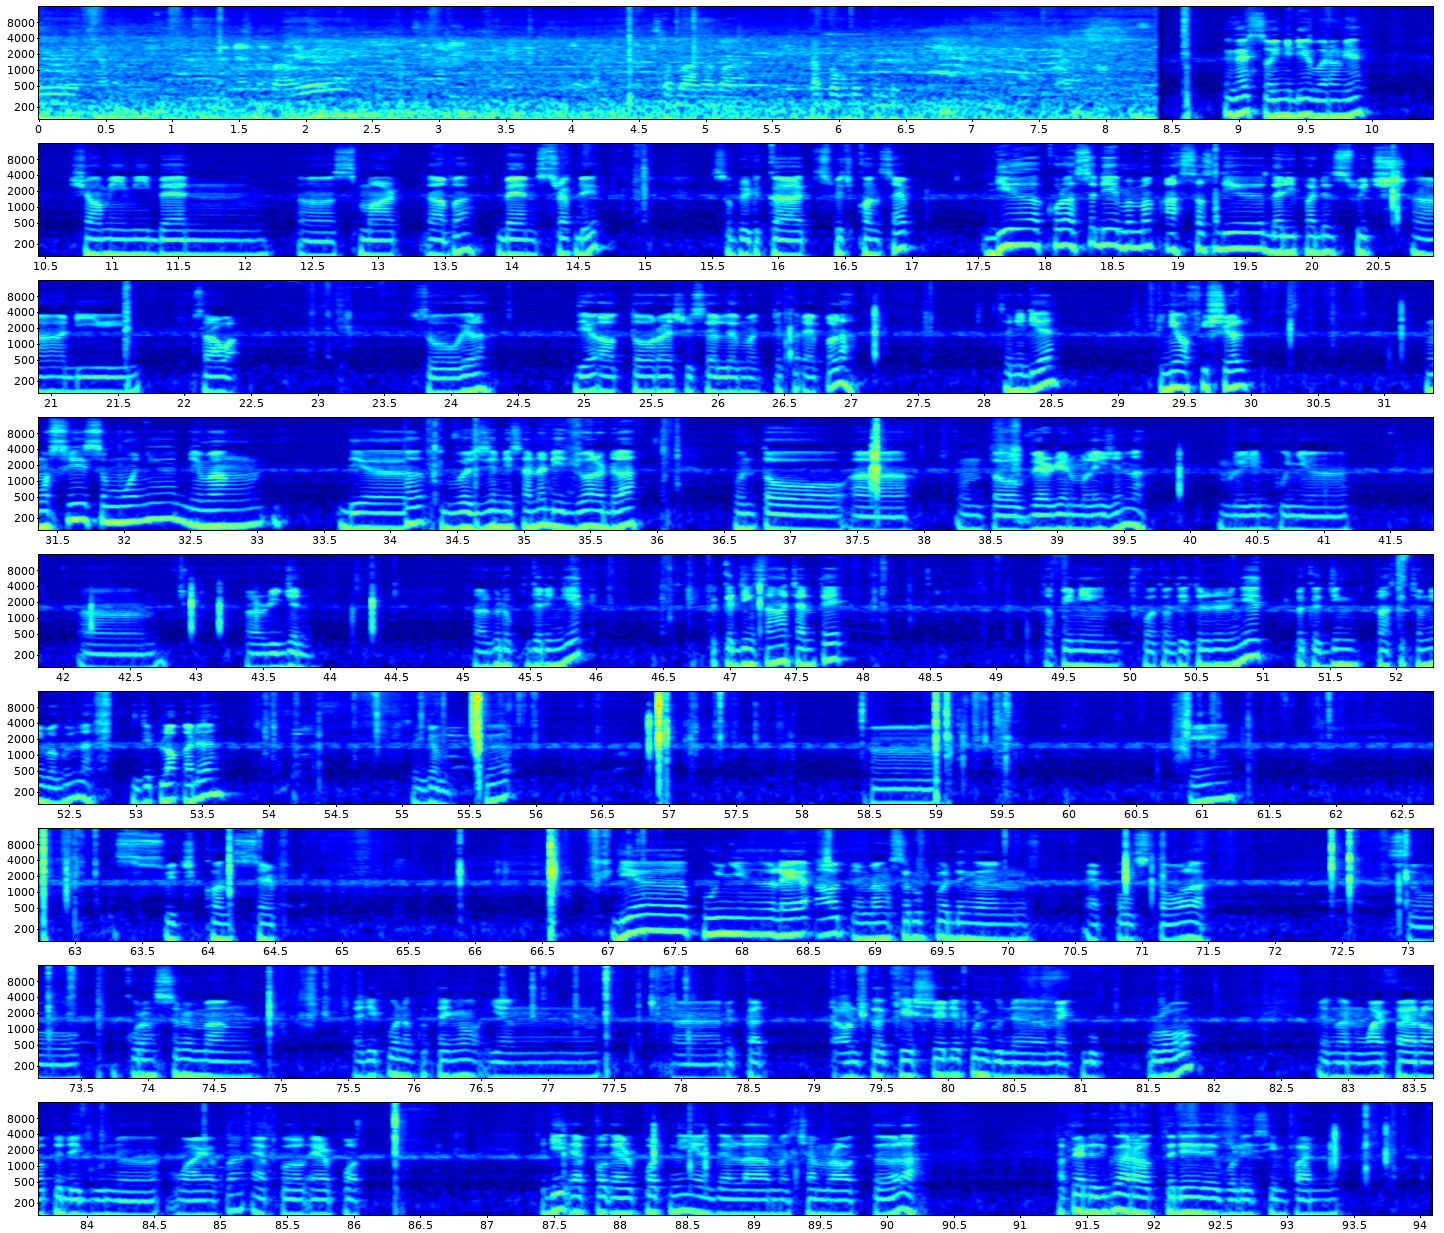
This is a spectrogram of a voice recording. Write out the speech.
sabar ya sabar sabar tabung dulu Hey guys, so ini dia barang dia. Xiaomi Mi Band uh, Smart apa? Band strap dia. So beli dekat Switch Concept. Dia aku rasa dia memang asas dia daripada Switch uh, di Sarawak. So yalah. Dia authorized reseller dekat Apple lah. So ni dia. Ini official. Mostly semuanya memang dia version di sana dijual adalah untuk uh, untuk variant Malaysian lah. Malaysian punya uh, uh, region. Harga RM23 packaging sangat cantik. Tapi ni for RM23 packaging plastik macam ni bagus lah ziplock ada. So jom ke uh, okay. Switch concept. Dia punya layout memang serupa dengan Apple Store lah. So aku rasa memang tadi pun aku tengok yang uh, dekat counter cashier dia pun guna MacBook Pro. Dengan wifi router dia guna wi apa? Apple AirPod jadi Apple AirPod ni adalah macam router lah. Tapi ada juga router dia, dia boleh simpan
